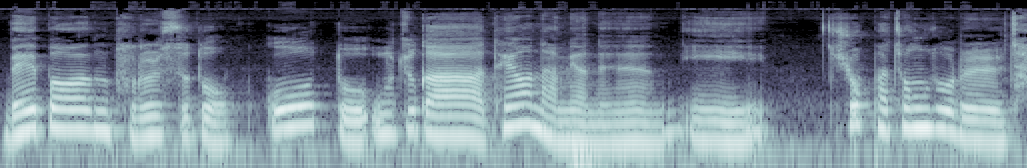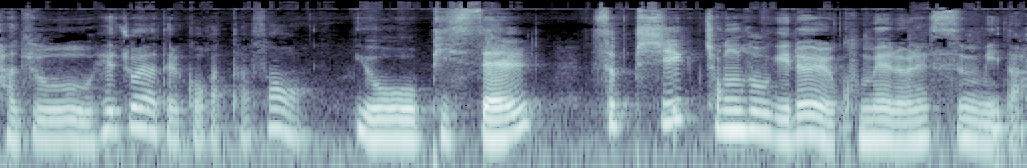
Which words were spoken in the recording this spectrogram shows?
매번 부를 수도 없고, 또 우주가 태어나면은 이 쇼파 청소를 자주 해줘야 될 것 같아서, 요 빗셀 습식 청소기를 구매를 했습니다.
